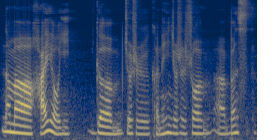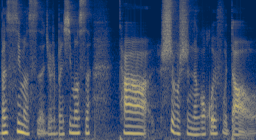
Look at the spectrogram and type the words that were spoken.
那么还有一一个就是可能性，就是说，呃，本斯本西蒙斯，就是本西蒙斯，他是不是能够恢复到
